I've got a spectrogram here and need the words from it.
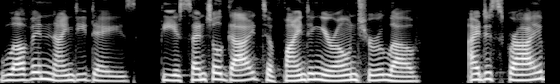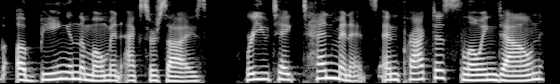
Love in 90 Days The Essential Guide to Finding Your Own True Love, I describe a being in the moment exercise where you take 10 minutes and practice slowing down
